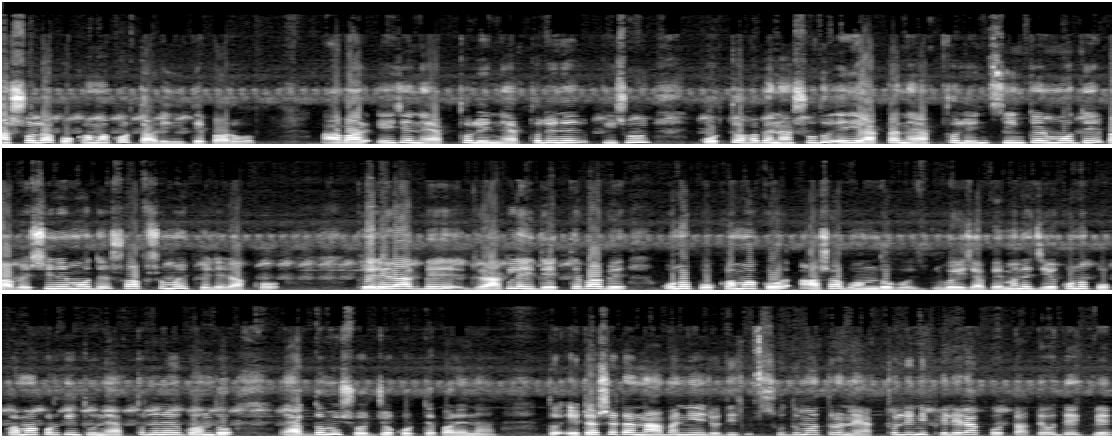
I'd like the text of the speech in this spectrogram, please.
আরশোলা পোকামাকড় তাড়িয়ে দিতে পারো। আবার এই যে ন্যাপথলিন, ন্যাপথলিনের কিছুই করতে হবে না, শুধু এই একটা ন্যাপথলিন সিঙ্কের মধ্যে বা বেসিনের মধ্যে সব সময় ফেলে রাখো। ফেলে রাখবে, রাখলেই দেখতে পাবে কোনো পোকামাকড় আসা বন্ধ হয়ে- যাবে। মানে যে কোনো পোকামাকড় কিন্তু ন্যাপথলিনের গন্ধ একদমই সহ্য করতে পারে না। তো এটা সেটা না বানিয়ে যদি শুধুমাত্র ন্যাপথলিনই ফেলে রাখো, তাতেও দেখবে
